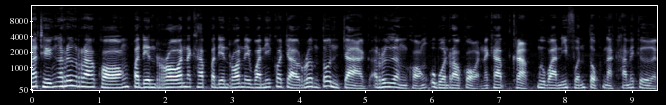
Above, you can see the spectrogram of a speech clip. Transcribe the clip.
มาถึงเรื่องราวของประเด็นร้อนนะครับ ประเด็นร้อนในวันนี้ก็จะเริ่มต้นจากเรื่องของอุบลเราก่อนนะครับครับเมื่อวานนี้ฝนตกหนักทำให้เกิด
